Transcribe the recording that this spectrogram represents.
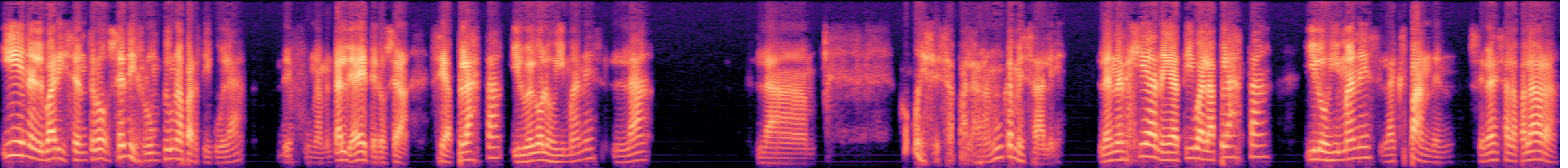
y en el baricentro se disrumpe una partícula de fundamental de éter, o sea, se aplasta y luego los imanes la, la, ¿cómo es esa palabra? Nunca me sale. La energía negativa la aplasta y los imanes la expanden. ¿Será esa la palabra?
